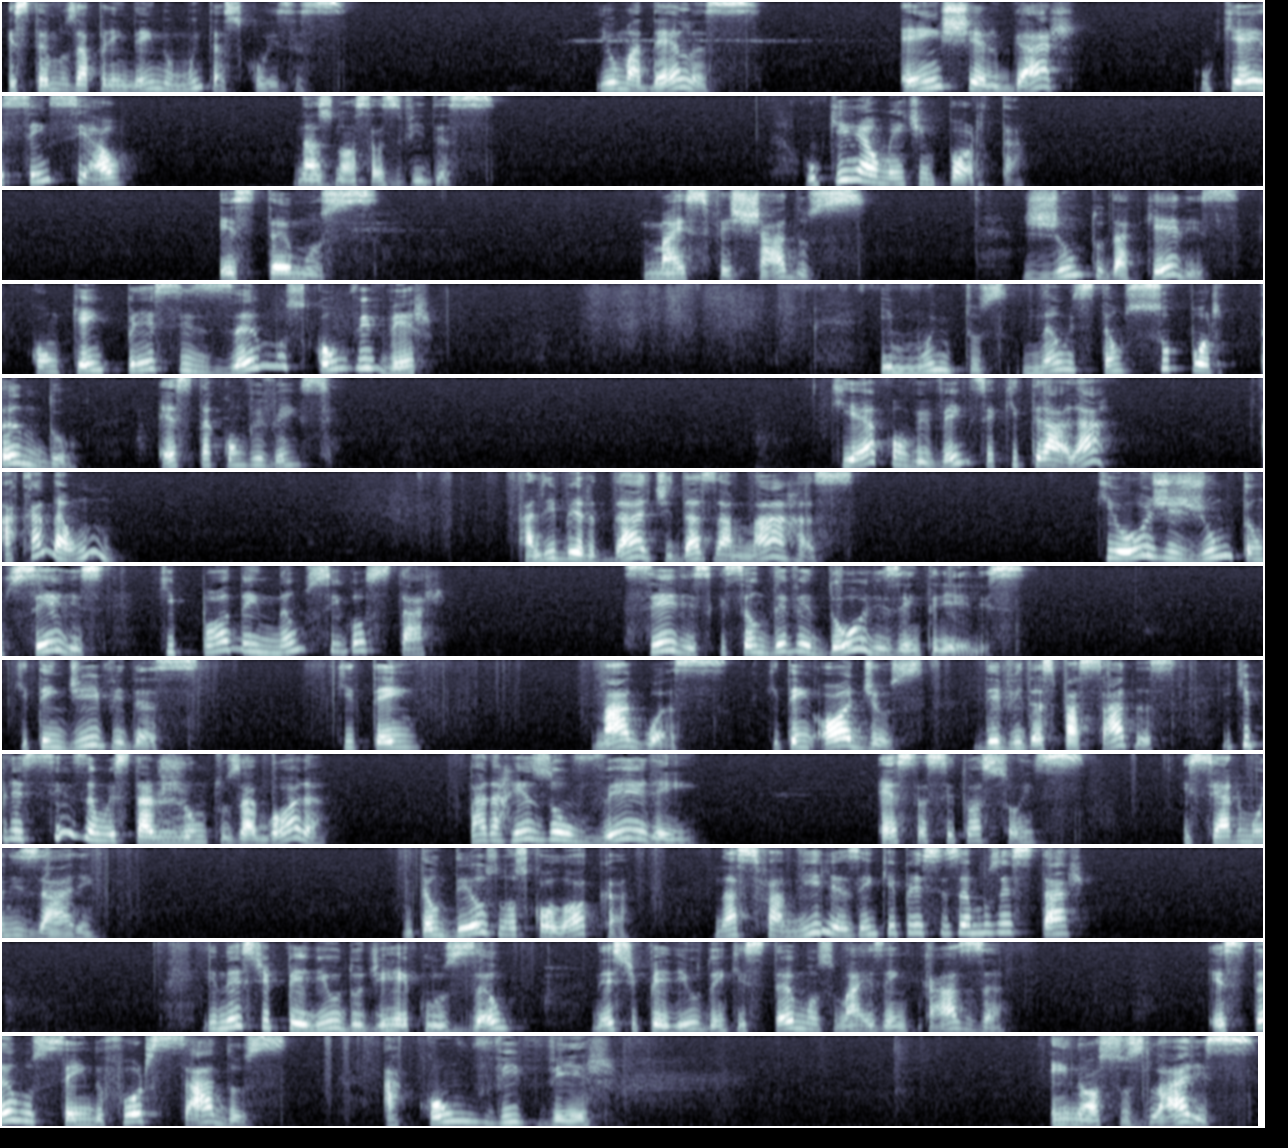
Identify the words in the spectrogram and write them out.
estamos aprendendo muitas coisas. E uma delas é enxergar o que é essencial nas nossas vidas. O que realmente importa? Estamos mais fechados? Junto daqueles com quem precisamos conviver. E muitos não estão suportando esta convivência. Que é a convivência que trará a cada um a liberdade das amarras que hoje juntam seres que podem não se gostar, seres que são devedores entre eles, que têm dívidas, que têm mágoas, que têm ódios de vidas passadas e que precisam estar juntos agora para resolverem essas situações e se harmonizarem. Então Deus nos coloca nas famílias em que precisamos estar. E neste período de reclusão, neste período em que estamos mais em casa, estamos sendo forçados a conviver. Em nossos lares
